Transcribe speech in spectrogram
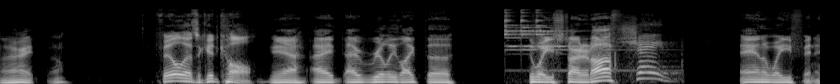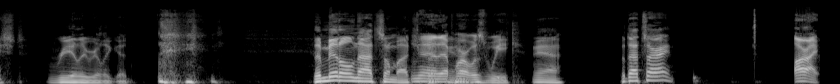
All right. Well, Phil has a good call. yeah, I I really like the the way you started off. Shame. And the way you finished. Really, really good. the middle, not so much. Yeah, but, that part know, was weak. Yeah, but that's all right. All right,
